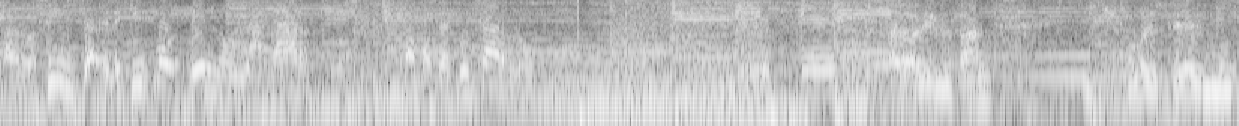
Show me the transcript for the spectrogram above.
para los hinchas del equipo de los Lagartos. Vamos a escucharlo. Hallo liebe Fans, ich wollte mich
